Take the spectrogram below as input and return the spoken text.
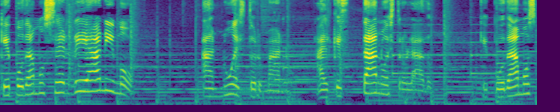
que podamos ser de ánimo a nuestro hermano, al que está a nuestro lado, que podamos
